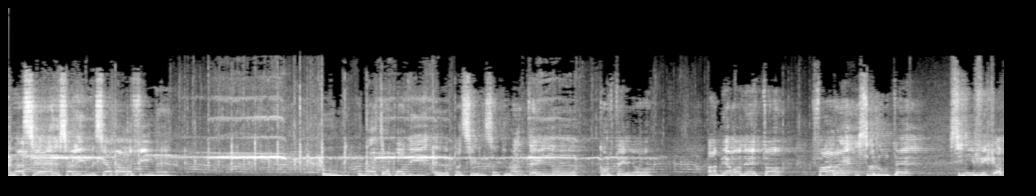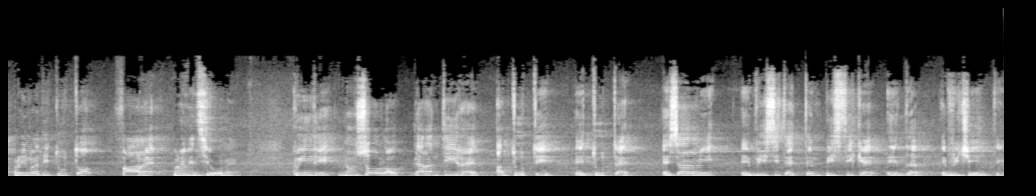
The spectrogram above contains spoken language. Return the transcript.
Grazie Salim, siamo alla fine. Un, un altro po' di eh, pazienza. Durante il corteo abbiamo detto fare salute significa prima di tutto fare prevenzione. Quindi non solo garantire a tutti e tutte esami e visite tempistiche ed efficienti,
